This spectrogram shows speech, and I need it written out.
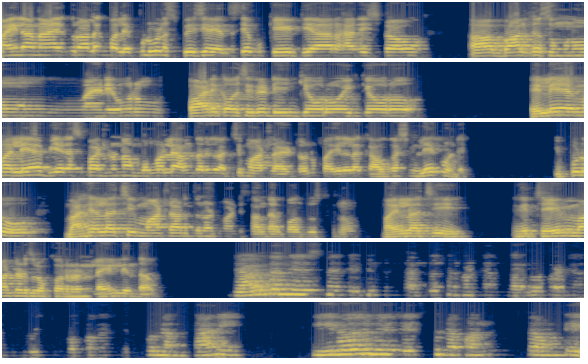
మహిళా నాయకురాలకు వాళ్ళు ఎప్పుడు కూడా స్పేషల్ ఎంతసేపు కేటీఆర్ హరీష్ రావు ఆ బాలక సుమను ఆయన ఎవరు? పాడి కౌశిక్ రెడ్డి ఇంకెవరో ఇంకెవరో. ఎల్ఏ ఎమ్మెల్యే బీఆర్ఎస్ పార్టీలో ఉన్న మొగళ్ళే అందరూ వచ్చి మాట్లాడేటోళ్ళు మహిళలకు అవకాశం లేకుండే. ఇప్పుడు మహిళలు మాట్లాడుతున్నటువంటి సందర్భం చూస్తున్నాం. మహిళలు వచ్చి ఇంక చేయమి మాట్లాడుతున్నారు ఒక రెండు లైన్లు ఇందాం జాగ్రత్త చేస్తుందని చెప్పి మేము సంతోషపడ్డాం గర్వపడ్డాం గురించి గొప్పగా చెప్పుకున్నాం. కానీ ఈ రోజు మీరు చేస్తున్న పనులు చూస్తా ఉంటే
